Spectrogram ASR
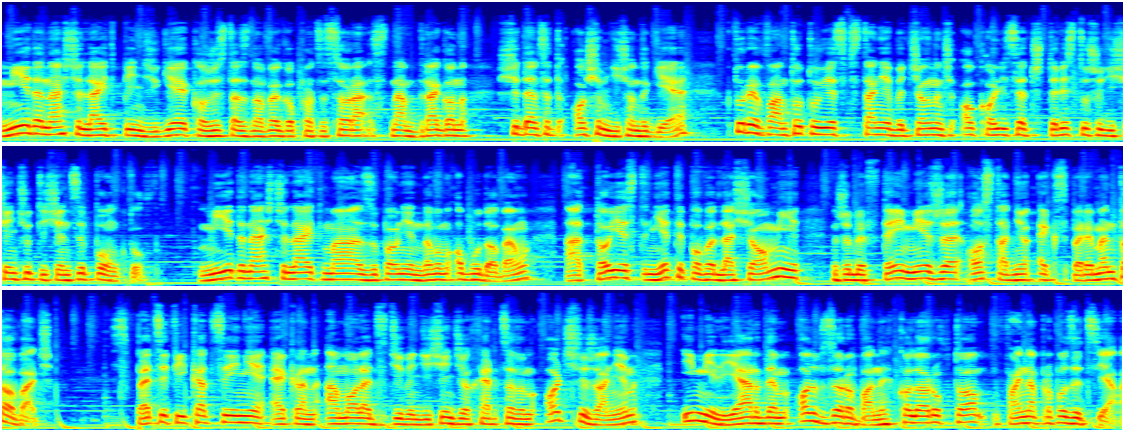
Mi 11 Lite 5G korzysta z nowego procesora Snapdragon 780G, który w Antutu jest w stanie wyciągnąć okolice 460 tysięcy punktów. Mi 11 Lite ma zupełnie nową obudowę, a to jest nietypowe dla Xiaomi, żeby w tej mierze ostatnio eksperymentować. Specyfikacyjnie ekran AMOLED z 90 Hz odświeżaniem i miliardem odwzorowanych kolorów to fajna propozycja.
